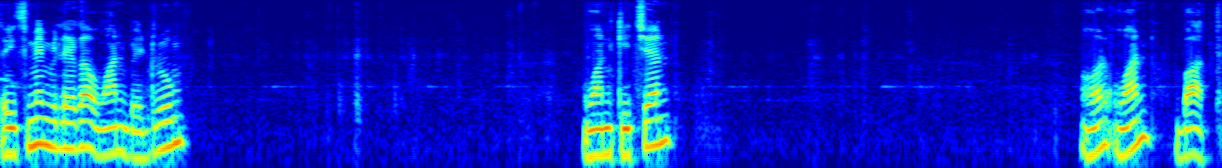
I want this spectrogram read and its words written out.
तो इसमें मिलेगा वन बेडरूम वन किचन और वन बाथ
